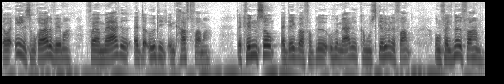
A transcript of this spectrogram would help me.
der var en, som rørte ved mig, for jeg mærkede, at der udgik en kraft fra mig. Da kvinden så, at det ikke var forblevet ubemærket, kom hun skælvende frem, og hun faldt ned for ham,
